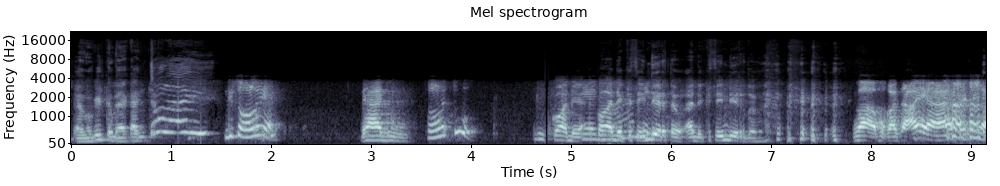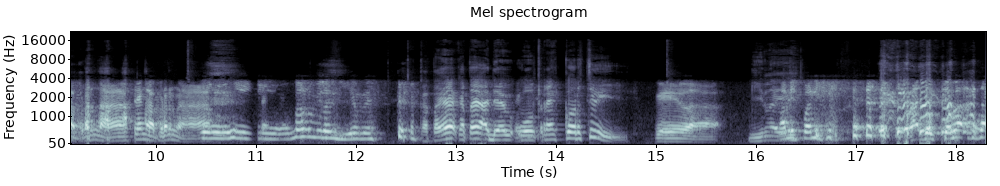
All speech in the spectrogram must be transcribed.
Ya mungkin kebanyakan colai. ini soalnya ya Aduh. soalnya tuh Kok ada Ya, kok ada kesindir tuh, ada kesindir tuh. Nggak, bukan saya. Saya nggak pernah. Saya nggak pernah. emang lu bilang dia Ben katanya katanya ada world record cuy. Gila. Gila ya. panik panik Lanjut, coba kita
